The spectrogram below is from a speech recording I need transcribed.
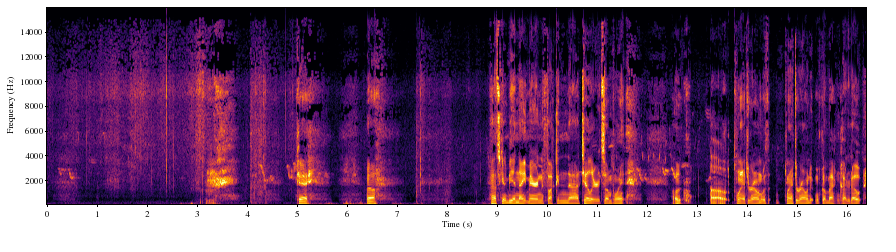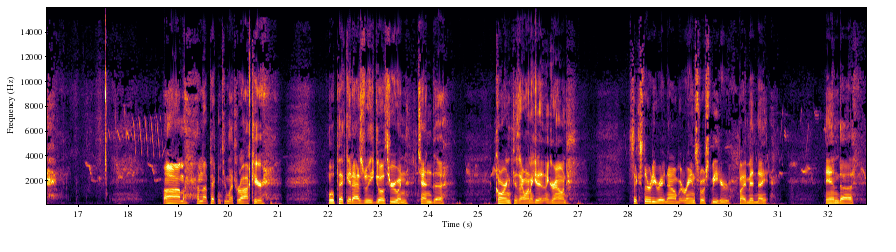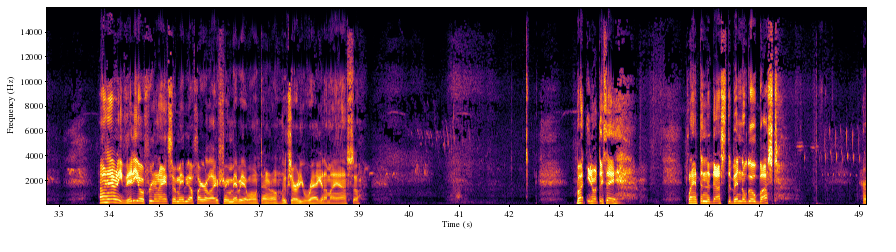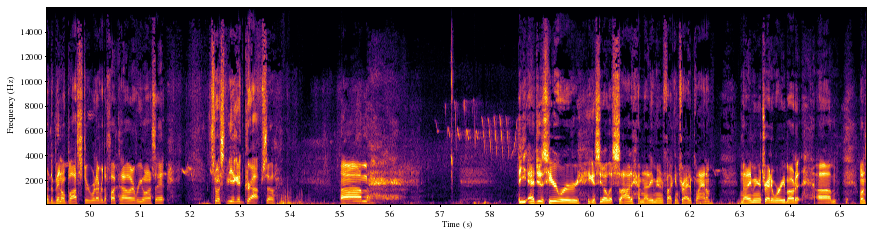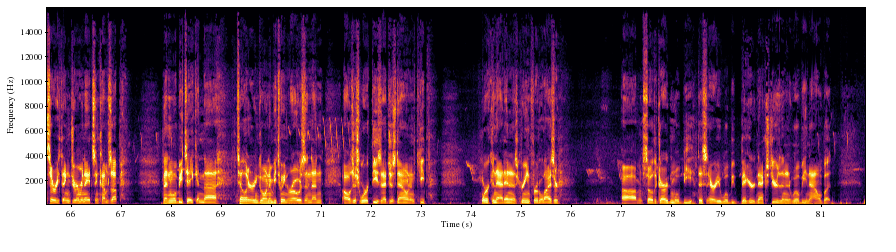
Okay. Well, that's going to be a nightmare in the fucking uh, tiller at some point. I'll uh, plant around with plant around it. We'll come back and cut it out. Um, I'm not picking too much rock here we'll pick it as we go through and tend the corn because I want to get it in the ground 6:30 right now but rain's supposed to be here by midnight And uh, I don't have any video for tonight, so maybe I'll fire a live stream. Maybe I won't. I don't know. Luke's already ragging on my ass, so. But you know what they say? Plant in the dust, the bin will go bust. Or the bin will bust, or whatever the fuck, however you want to say it. It's supposed to be a good crop, so. Um, the edges here where you can see all the sod, I'm not even gonna fucking try to plant them. I'm not even gonna try to worry about it. Um, once everything germinates and comes up, then we'll be taking the tiller and going in between rows and then I'll just work these edges down and keep working that in as green fertilizer. Um, so the garden will be, this area will be bigger next year than it will be now, but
